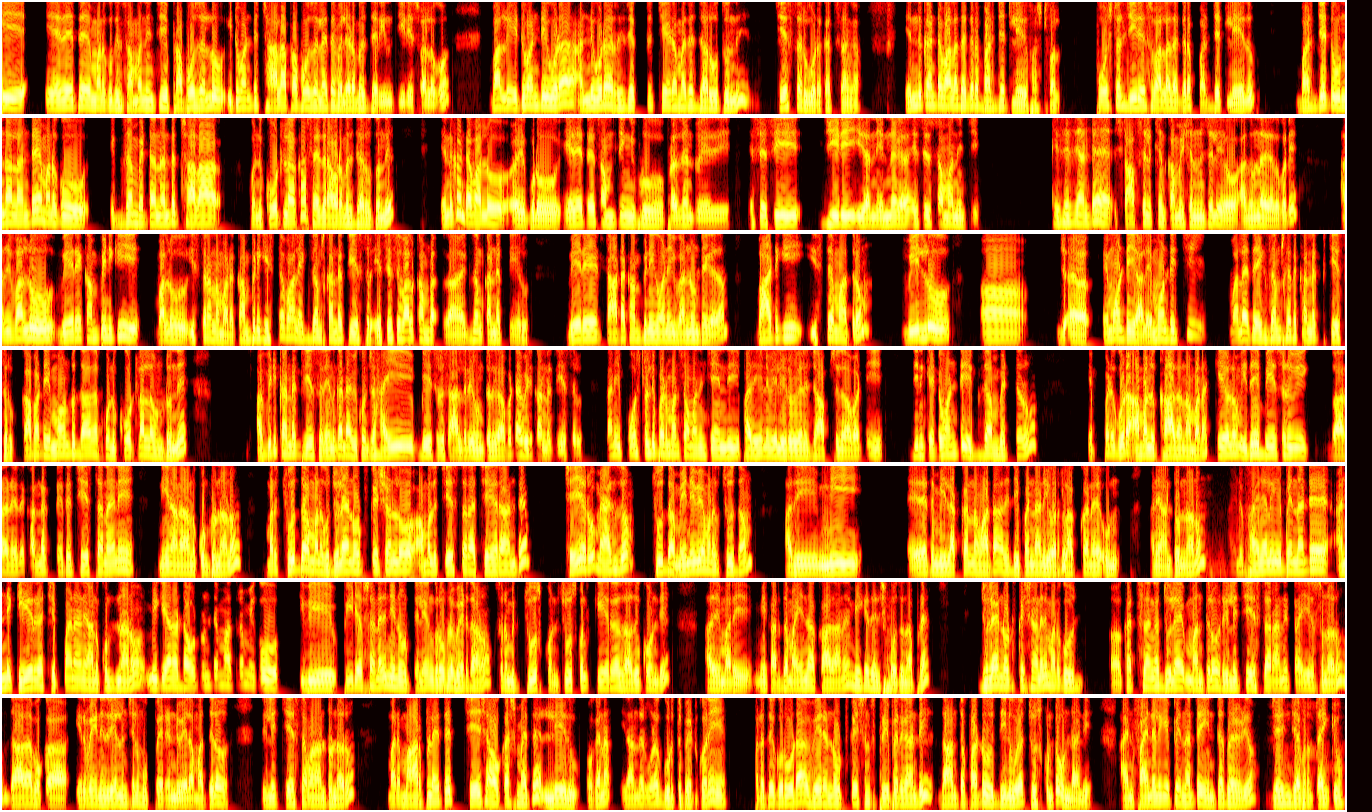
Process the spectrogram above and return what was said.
ఏదైతే మనకు దీనికి సంబంధించి ప్రపోజల్ ఇటువంటి చాలా ప్రపోజల్ అయితే వెళ్ళడం అయితే జరిగింది జీడీఎస్ వాళ్ళకు. వాళ్ళు ఎటువంటి కూడా అన్ని కూడా రిజెక్ట్ చేయడం అయితే జరుగుతుంది. చేస్తారు కూడా ఖచ్చితంగా. ఎందుకంటే వాళ్ళ దగ్గర బడ్జెట్ లేదు first of all postal GDS వాళ్ళ దగ్గర బడ్జెట్ లేదు. బడ్జెట్ ఉండాలంటే మనకు ఎగ్జామ్ పెట్టాలంటే చాలా కొన్ని కోట్ల ఖర్చు అయితే రావడం అయితే జరుగుతుంది. ఎందుకంటే వాళ్ళు ఇప్పుడు ఏదైతే సంథింగ్ ఇప్పుడు ప్రజెంట్ ఏది ఎస్ఎస్సి జీడి ఇవన్నీ ఉన్నాయి కదా ఎస్ఎస్సి సంబంధించి. ఎస్ఎస్సి అంటే స్టాఫ్ సెలెక్షన్ కమిషన్ నుంచి అది ఉన్నది కదా ఒకటి. అది వాళ్ళు వేరే కంపెనీకి వాళ్ళు ఇస్తారన్నమాట. కంపెనీకి ఇస్తే వాళ్ళు ఎగ్జామ్స్ కండక్ట్ చేస్తారు. ఎస్ఎస్సి వాళ్ళు ఎగ్జామ్ కండక్ట్ చేయరు. వేరే టాటా కంపెనీ కానీ ఇవన్నీ ఉంటాయి కదా వాటికి ఇస్తే మాత్రం వీళ్ళు అమౌంట్ ఇవ్వాలి అమౌంట్ ఇచ్చి వాళ్ళైతే ఎగ్జామ్స్ అయితే కండక్ట్ చేస్తారు. కాబట్టి అమౌంట్ దాదాపు కొన్ని కోట్లలో ఉంటుంది. అవిటి కండక్ట్ చేస్తారు. ఎందుకంటే అవి కొంచెం హై బేస్డ్ సాలరీ ఉంటుంది కాబట్టి అవిటి కండక్ట్ చేస్తారు. కానీ పోస్టల్ డిపార్ట్మెంట్ సంబంధించి ఏంది? పదిహేను వేలు ఇరవై వేల జాబ్స్ కాబట్టి దీనికి ఎటువంటి ఎగ్జామ్ పెట్టరు. ఎప్పటి కూడా అమలు కాదన్నమాట. కేవలం ఇదే బేస్డ్ ద్వారా అయితే కండక్ట్ అయితే చేస్తానని నేను అని అనుకుంటున్నాను. మరి చూద్దాం. మనకు జూలై నోటిఫికేషన్లో అమలు చేస్తారా చేయరా అంటే చేయరు. మాక్సిమం చూద్దాం. ఎనీవే మనకు చూద్దాం. అది మీ ఏదైతే మీ లక్ అన్నమాట అది డిపెండ్ ఆన్ యువర్ లక్ అనే ఉన్- అని అంటున్నాను. అండ్ ఫైనల్గా అయిపోయిందంటే అన్ని క్లియర్గా చెప్పానని అనుకుంటున్నాను. మీకు ఏమైనా డౌట్ ఉంటే మాత్రం మీకు ఇవి పీడిఎఫ్స్ అనేది నేను టెలిగ్రామ్ గ్రూప్లో పెడతాను. సో మీరు చూసుకోండి. చూసుకొని క్లియర్గా చదువుకోండి. అది మరి మీకు అర్థమైందా కాదా అనేది మీకే తెలిసిపోతుంది అప్పుడే. జూలై నోటిఫికేషన్ అనేది మనకు ఖచ్చితంగా జూలై మంత్లో రిలీజ్ చేస్తారని ట్రై చేస్తున్నారు. దాదాపు ఒక ఇరవై ఎనిమిది వేల నుంచి ముప్పై రెండు వేల మధ్యలో రిలీజ్ చేస్తామని అంటున్నారు. మరి మార్పులు అయితే చేసే అవకాశం అయితే లేదు. ఓకేనా? ఇది అందరు కూడా గుర్తు పెట్టుకొని ప్రతి ఒక్కరు కూడా వేరే నోటిఫికేషన్స్ ప్రిపేర్ కాండి. దాంతో పాటు దీన్ని కూడా చూసుకుంటూ ఉండండి. అండ్ ఫైనల్గా చెప్పిందంటే ఇంటర్ వీడియో. జై హింద్ జబర్ థ్యాంక్ యూ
